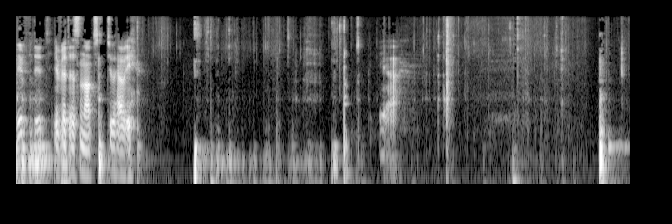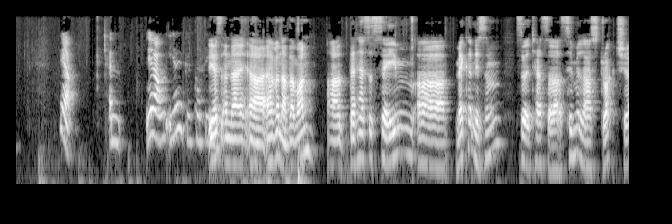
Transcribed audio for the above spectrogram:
lift it if it is not too heavy. yeah. Yeah. And yeah, yeah, you can continue. Yes, and I uh, have another one uh, that has the same uh, mechanism so it has a similar structure,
